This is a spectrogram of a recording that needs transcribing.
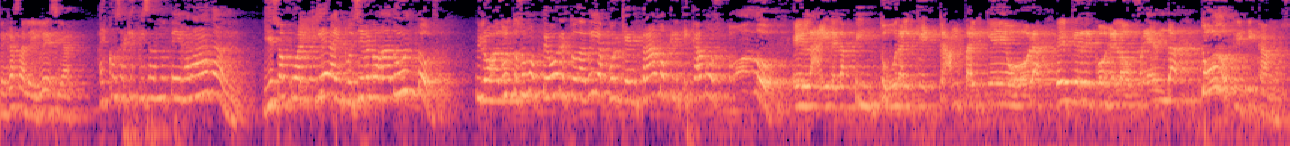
vengas a la iglesia, hay cosas que quizás no te agradan. Y eso a cualquiera, inclusive los adultos. Y los adultos somos peores todavía porque entramos, criticamos todo. El aire, la pintura, el que canta, el que ora, el que recoge la ofrenda, todo criticamos.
